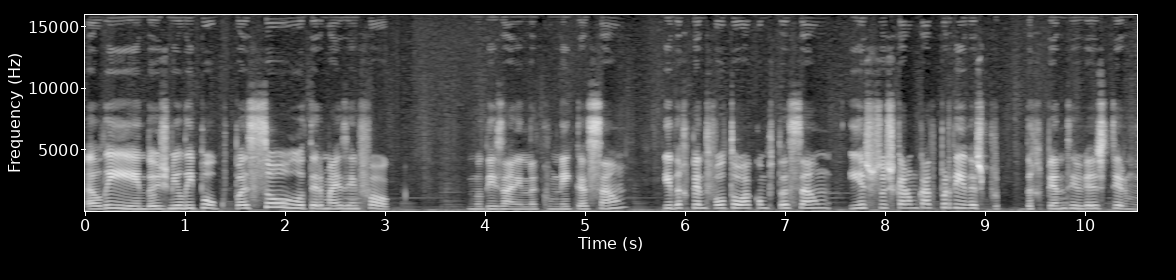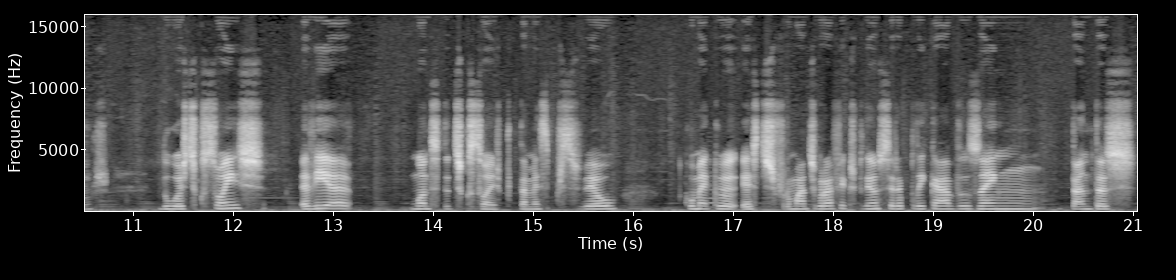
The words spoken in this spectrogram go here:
ali em 2000 e pouco passou a ter mais enfoque no design e na comunicação e de repente voltou à computação e as pessoas ficaram um bocado perdidas porque de repente em vez de termos duas discussões havia um monte de discussões porque também se percebeu como é que estes formatos gráficos podiam ser aplicados em tantas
